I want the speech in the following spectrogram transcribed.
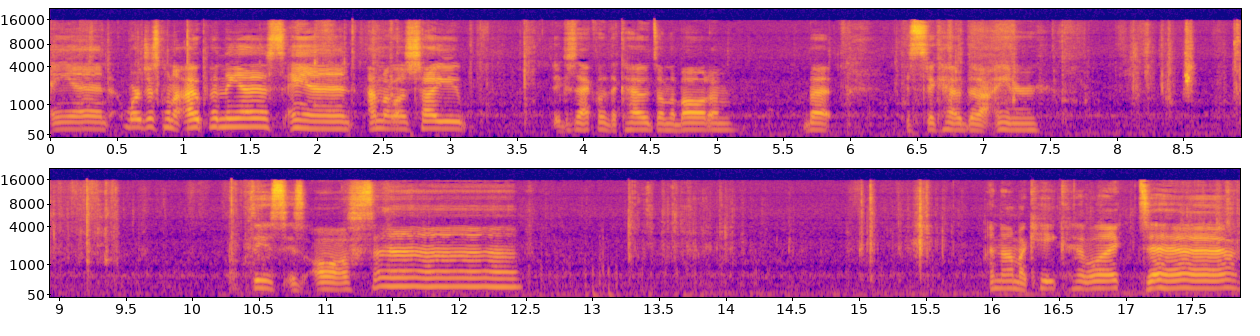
And we're just going to open this, and I'm not going to show you exactly the codes on the bottom, but it's the code that I enter. This is awesome. And I'm a key collector.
